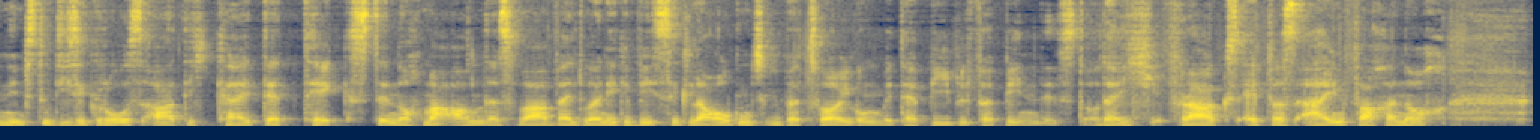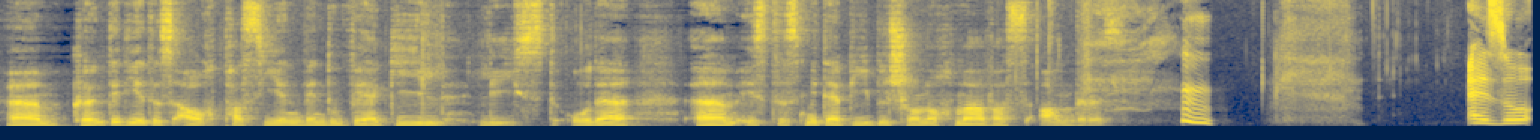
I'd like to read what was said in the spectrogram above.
nimmst du diese Großartigkeit der Texte nochmal anders wahr, weil du eine gewisse Glaubensüberzeugung mit der Bibel verbindest? Oder ich frage es etwas einfacher noch, ähm, könnte dir das auch passieren, wenn du Vergil liest? Oder ähm, ist das mit der Bibel schon nochmal was anderes? Also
